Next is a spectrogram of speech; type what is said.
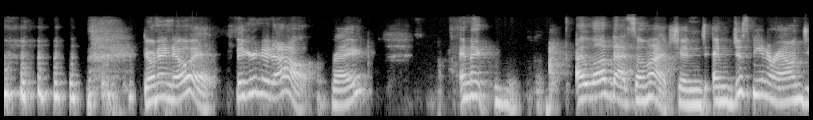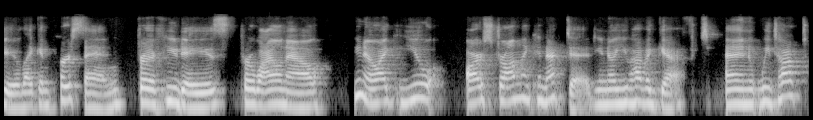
Don't i know it? Figuring it out right? And i i love that so much. And and just being around you like in person for a few days for a while now you know like you are strongly connected. You know, you have a gift. And we talked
